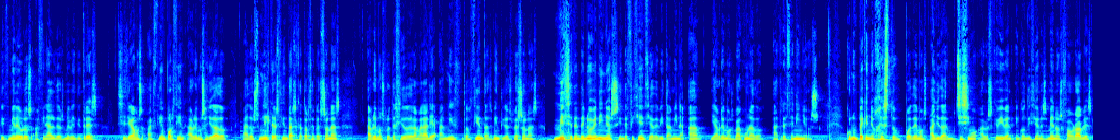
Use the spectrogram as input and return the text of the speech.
10.000 euros a final de 2023. Si llegamos al 100% habremos ayudado a 2.314 personas, habremos protegido de la malaria a 1.222 personas, 1.079 niños sin deficiencia de vitamina A y habremos vacunado a 13 niños. Con un pequeño gesto podemos ayudar muchísimo a los que viven en condiciones menos favorables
